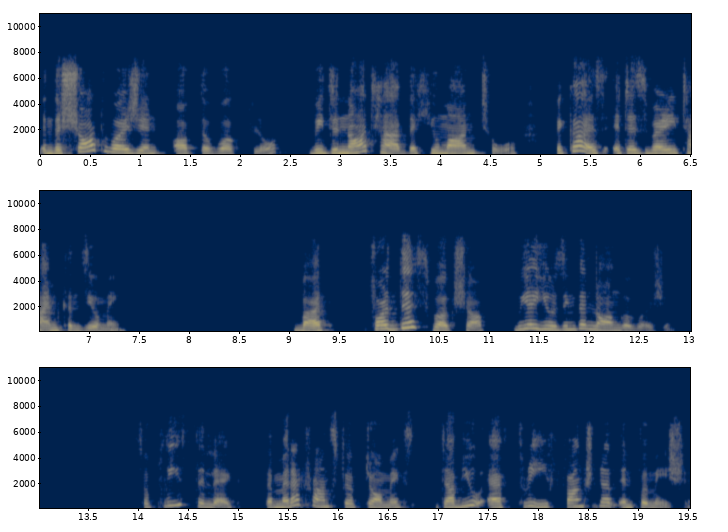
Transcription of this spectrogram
In the short version of the workflow, we do not have the HUMAnN tool because it is very time consuming. But for this workshop, we are using the longer version. So please select the Metatranscriptomics WF3 functional information.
